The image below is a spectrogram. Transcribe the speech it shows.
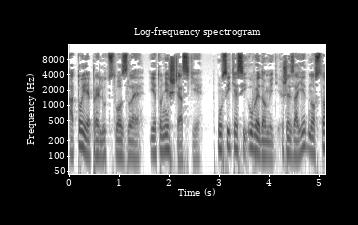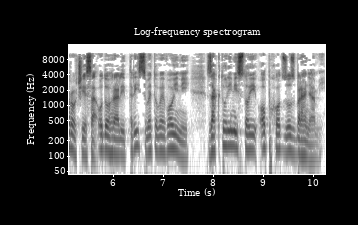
A to je pre ľudstvo zlé, je to nešťastie. Musíte si uvedomiť, že za jedno storočie sa odohrali tri svetové vojny, za ktorými stojí obchod so zbraňami.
